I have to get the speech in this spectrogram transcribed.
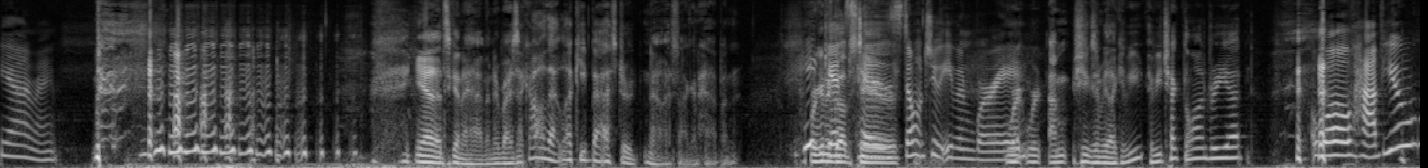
Yeah, all right. Yeah, that's gonna happen. Everybody's like, "Oh, that lucky bastard." No, it's not gonna happen. He We're gonna go upstairs. his. Don't you even worry. We're, we're, I'm, she's gonna be like, "Have you have you checked the laundry yet?" well, have you?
